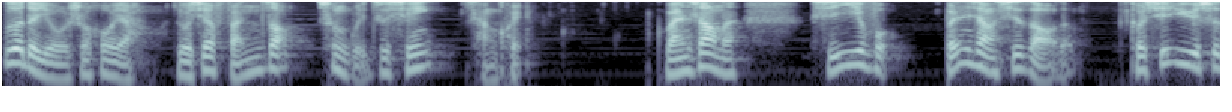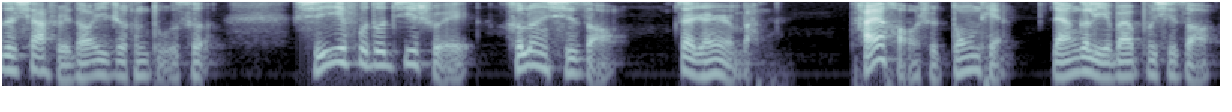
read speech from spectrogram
饿的有时候呀有些烦躁，趁鬼之心，惭愧。晚上呢，洗衣服，本想洗澡的，可惜浴室的下水道一直很堵塞，洗衣服都积水，何论洗澡？再忍忍吧。还好是冬天，两个礼拜不洗澡。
